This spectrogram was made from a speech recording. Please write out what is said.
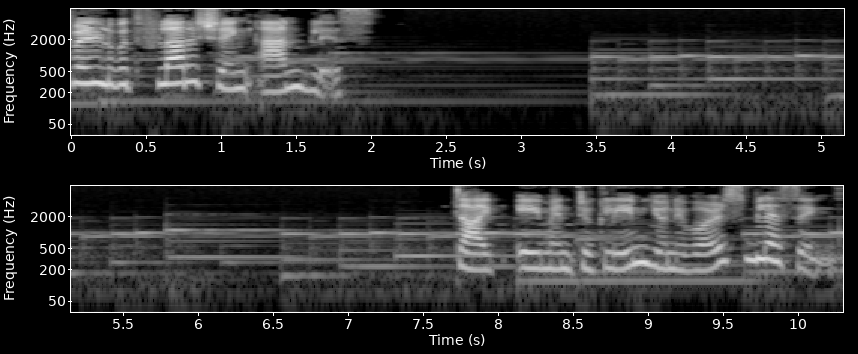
filled with flourishing and bliss. Type Amen to claim universe blessings.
